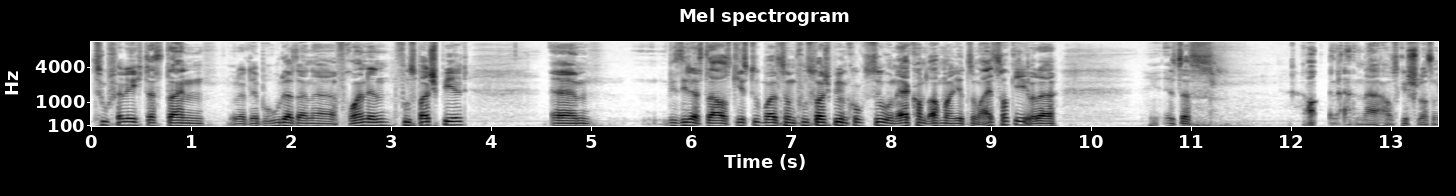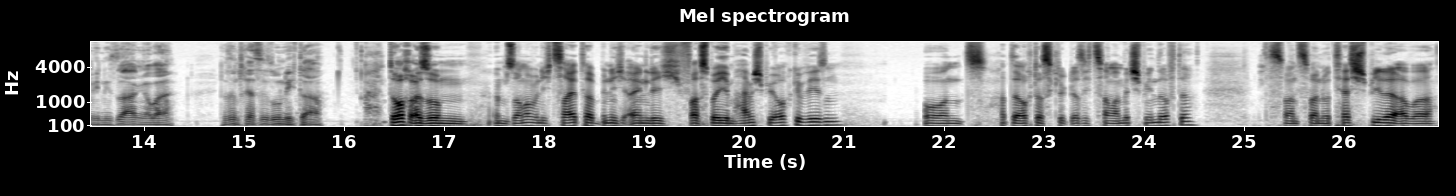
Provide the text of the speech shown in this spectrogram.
zufällig, dass dein oder der Bruder deiner Freundin Fußball spielt. Ähm, wie sieht das da aus? Gehst du mal zum Fußballspielen, guckst du und er kommt auch mal hier zum Eishockey oder ist das na, ausgeschlossen will ich nicht sagen, aber das Interesse ist so nicht da. Doch, also im, im Sommer, wenn ich Zeit habe, bin ich eigentlich fast bei jedem Heimspiel auch gewesen und hatte auch das Glück, dass ich zweimal mitspielen durfte. Das waren zwar nur Testspiele, aber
